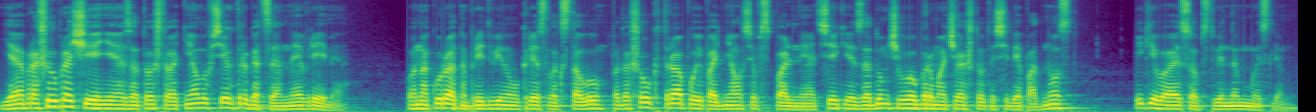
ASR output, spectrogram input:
«Я прошу прощения за то, что отнял у всех драгоценное время». Он аккуратно придвинул кресло к столу, подошел к трапу и поднялся в спальные отсеки, задумчиво бормоча что-то себе под нос и кивая собственным мыслям.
